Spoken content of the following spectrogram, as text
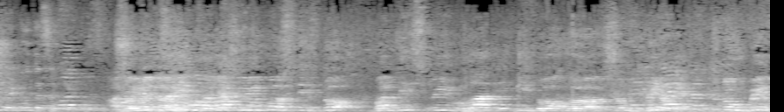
що люди загинули. А що ви загинули? Як ви відноситесь до бандитської влади і до, е, що вбили, хто вбив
